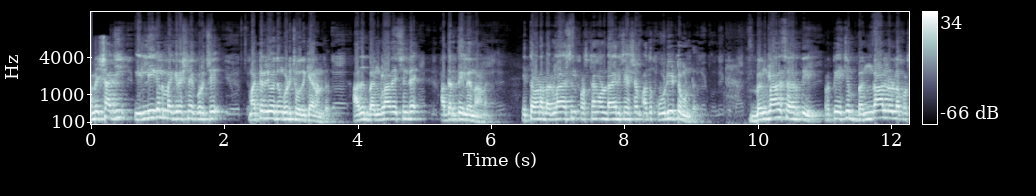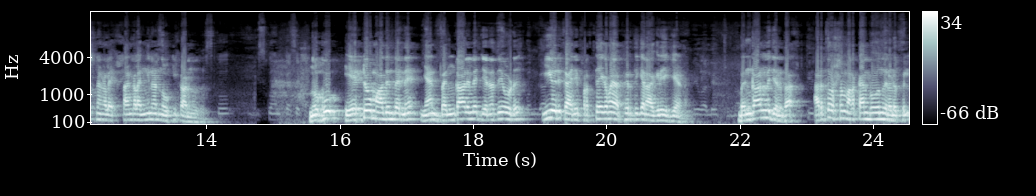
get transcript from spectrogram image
അമിത്ഷാജി ഇല്ലീഗൽ മൈഗ്രേഷനെ കുറിച്ച് മറ്റൊരു ചോദ്യം കൂടി ചോദിക്കാനുണ്ട്. അത് ബംഗ്ലാദേശിന്റെ അതിർത്തിയിൽ നിന്നാണ്. ഇത്തവണ ബംഗ്ലാദേശിൽ പ്രശ്നങ്ങൾ ഉണ്ടായതിനു ശേഷം അത് കൂടിയിട്ടുമുണ്ട്. ബംഗ്ലാദേശ് അതിർത്തിയിൽ പ്രത്യേകിച്ചും ബംഗാളിലുള്ള പ്രശ്നങ്ങളെ താങ്കൾ എങ്ങനെയാണ് നോക്കിക്കാണുന്നത്? നോക്കൂ ഏറ്റവും ആദ്യം തന്നെ ഞാൻ ബംഗാളിലെ ജനതയോട് ഈ ഒരു കാര്യം പ്രത്യേകമായി അഭ്യർത്ഥിക്കാൻ ആഗ്രഹിക്കുകയാണ്. ബംഗാളിലെ ജനത അടുത്ത വർഷം നടക്കാൻ പോകുന്ന തെരഞ്ഞെടുപ്പിൽ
